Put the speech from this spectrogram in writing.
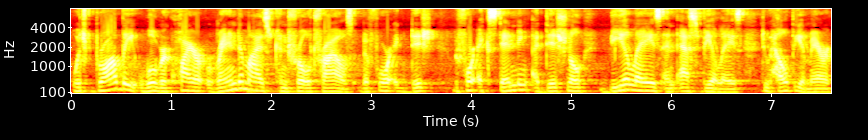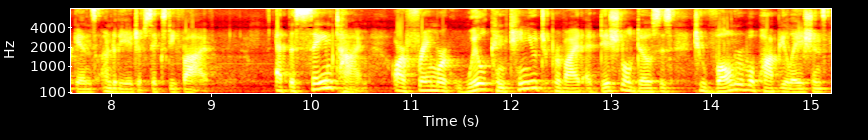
which broadly will require randomized controlled trials before, before extending additional BLAs and SBLAs to healthy Americans under the age of 65. At the same time, our framework will continue to provide additional doses to vulnerable populations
